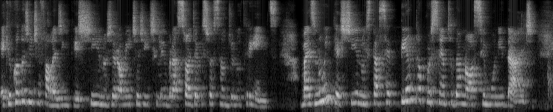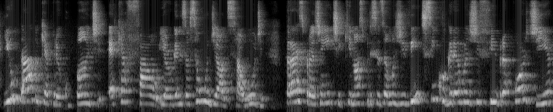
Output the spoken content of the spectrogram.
é que quando a gente fala de intestino, geralmente a gente lembra só de absorção de nutrientes, mas no intestino está 70% da nossa imunidade. E um dado que é preocupante é que a FAO e a Organização Mundial de Saúde traz para a gente que nós precisamos de 25 gramas de fibra por dia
